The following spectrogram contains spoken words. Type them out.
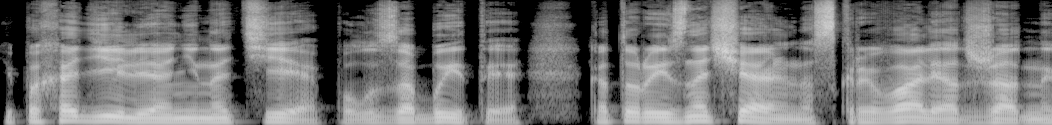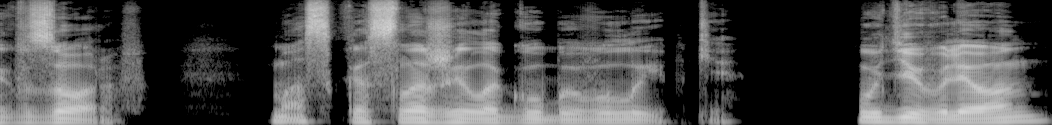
И походили они на те, полузабытые, которые изначально скрывали от жадных взоров. Маска сложила губы в улыбке. «Удивлен?»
